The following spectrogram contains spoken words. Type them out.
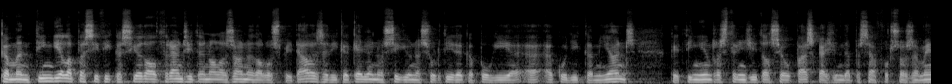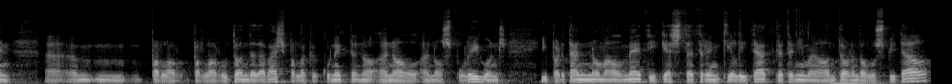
que mantingui la pacificació del trànsit en la zona de l'hospital, és a dir, que aquella no sigui una sortida que pugui a, a, acollir camions que tinguin restringit el seu pas, que hagin de passar forçosament eh, per, la, per la rotonda de baix, per la que connecten en, el, en els polígons, i per tant no malmeti aquesta tranquil·litat que tenim a l'entorn de l'hospital,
